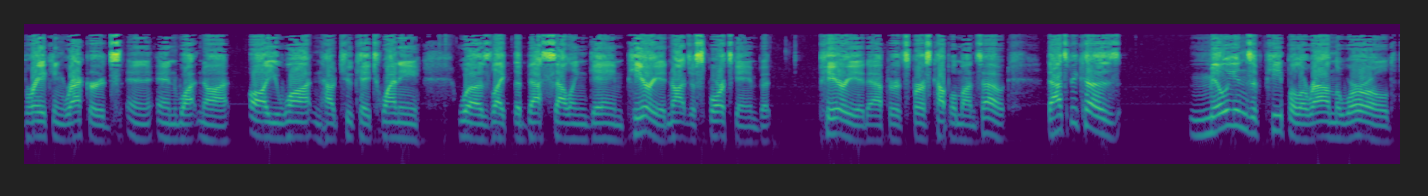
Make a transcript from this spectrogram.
breaking records and, and whatnot all you want and how 2K20 was like the best selling game, period, not just sports game, but period after its first couple months out. That's because millions of people around the world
